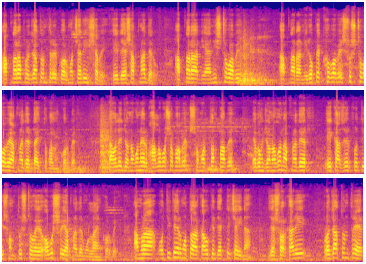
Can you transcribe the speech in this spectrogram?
আপনারা প্রজাতন্ত্রের কর্মচারী হিসাবে এ দেশ আপনাদেরও, আপনারা ন্যায়নিষ্ঠভাবে, আপনারা নিরপেক্ষভাবে, সুষ্ঠুভাবে আপনাদের দায়িত্ব পালন করবেন। তাহলে জনগণের ভালোবাসা পাবেন, সমর্থন পাবেন এবং জনগণ আপনাদের এই কাজের প্রতি সন্তুষ্ট হয়ে অবশ্যই আপনাদের মূল্যায়ন করবে। আমরা অতীতের মতো আর কাউকে দেখতে চাই না যে সরকারি প্রজাতন্ত্রের,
